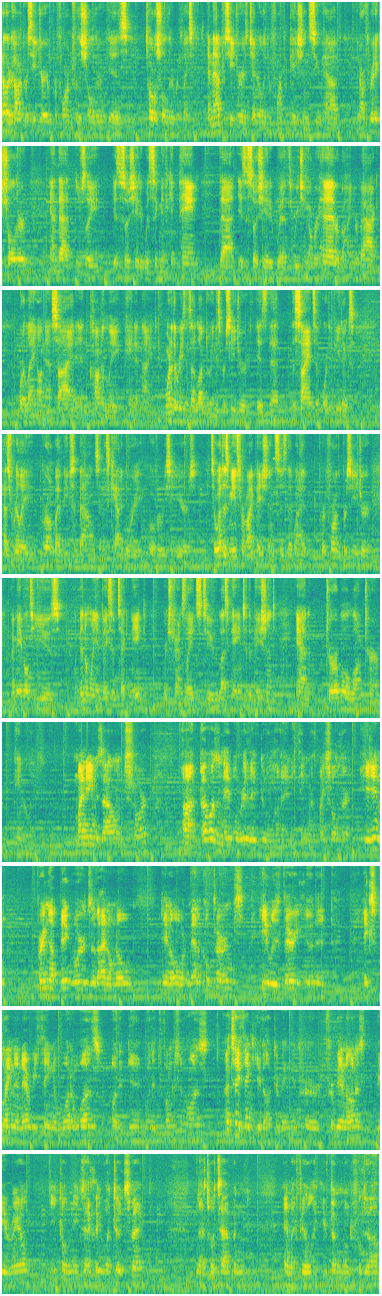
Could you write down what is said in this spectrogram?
Another common procedure performed for the shoulder is total shoulder replacement. And that procedure is generally performed for patients who have an arthritic shoulder and that usually is associated with significant pain that is associated with reaching overhead or behind your back or laying on that side and commonly pain at night. One of the reasons I love doing this procedure is that the science of orthopedics has really grown by leaps and bounds in this category over recent years. So what this means for my patients is that when I perform the procedure, I'm able to use a minimally invasive technique, which translates to less pain to the patient and durable long-term pain relief. My name is Alan Shore. Uh, I wasn't able really to do a lot of anything with my shoulder. He didn't bring up big words that I don't know, you know, or medical terms. He was very good at explaining everything and what it was, what it did, what its function was. I'd say thank you, Dr. Bennion, for, for being honest, being real. You told me exactly what to expect. That's what's happened, and I feel like you've done a wonderful job,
